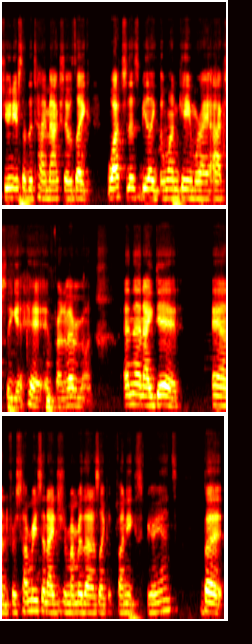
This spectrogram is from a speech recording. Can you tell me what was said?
juniors at the time. Actually, I was like, "Watch this be like the one game where I actually get hit in front of everyone." And then I did, and for some reason, I just remember that as like a funny experience. But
